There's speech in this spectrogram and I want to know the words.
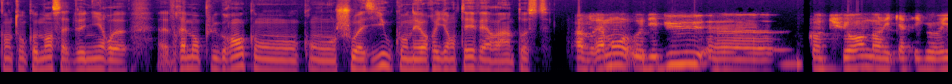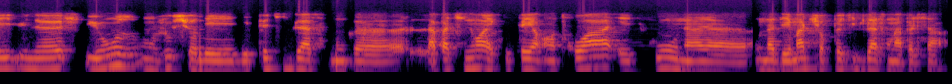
quand on commence à devenir vraiment plus grand qu'on choisit ou qu'on est orienté vers un poste? Vraiment, au début, euh, quand tu rentres dans les catégories U9, U11, on joue sur des, petites glaces. Donc, euh, la patinoire est coupée en trois et du coup, on a, des matchs sur petites glaces, on appelle ça.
